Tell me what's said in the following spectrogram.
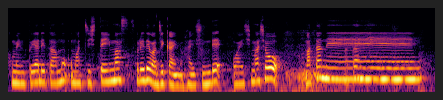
コメントやレターもお待ちしています。それでは次回の配信でお会いしましょう。またねまたね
